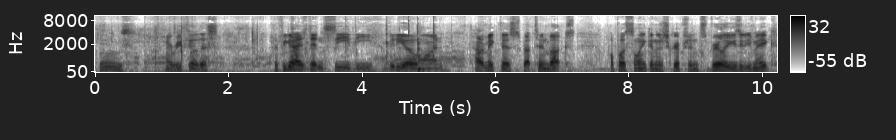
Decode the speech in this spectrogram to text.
Close. I refill this. If you guys didn't see the video on how to make this, it's about 10 bucks. I'll post the link in the description. It's really easy to make,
